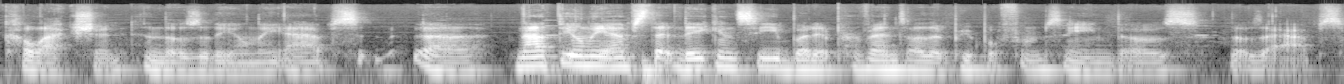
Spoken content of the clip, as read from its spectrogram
collection. And those are the only apps, uh, not the only apps that they can see, but it prevents other people from seeing those, those apps.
